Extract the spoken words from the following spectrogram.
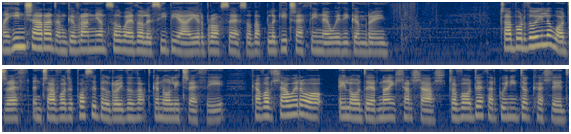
Mae hi'n siarad am gyfraniad sylweddol y CBI i'r broses o ddatblygu trethu newydd i Gymru. Tra bod ddwy lywodraeth yn trafod y posibilrwydd o ddatganoli trethu, cafodd llawer o aelodau'r naill ar llall drafodaeth ar gweinidog cyllid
